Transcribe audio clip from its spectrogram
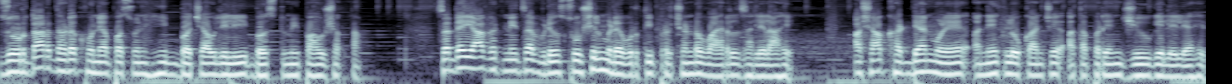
जोरदार धडक होण्यापासून ही बचावलेली बस तुम्ही पाहू शकता. सध्या या घटनेचा व्हिडिओ सोशल मीडियावरती प्रचंड व्हायरल झालेला आहे. अशा खड्ड्यांमुळे अनेक लोकांचे आतापर्यंत जीव गेलेले आहेत.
